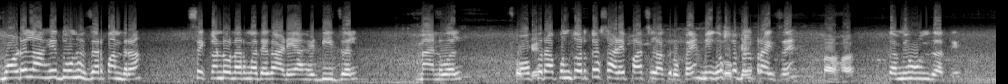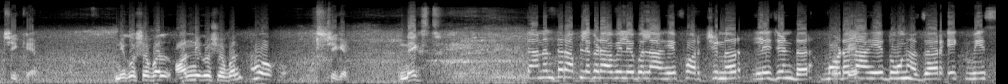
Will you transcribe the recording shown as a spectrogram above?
model आहे दोन हजार पंधरा. सेकंड ओनरमध्ये गाडी आहे डिझेल मॅन्युअल ऑफर आपण करतोय साडेपाच लाख रुपये. निगोशिएबल. प्राइस आहे. हा हा. कमी होऊन जाते. ठीक आहे. निगोशिएबल ऑन निगोशिएबल हो हो. ठीक आहे. नेक्स्ट त्यानंतर आपल्याकडे अवेलेबल आहे फॉर्च्युनर लेजेंडर मॉडेल. आहे दोन हजार एकवीस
